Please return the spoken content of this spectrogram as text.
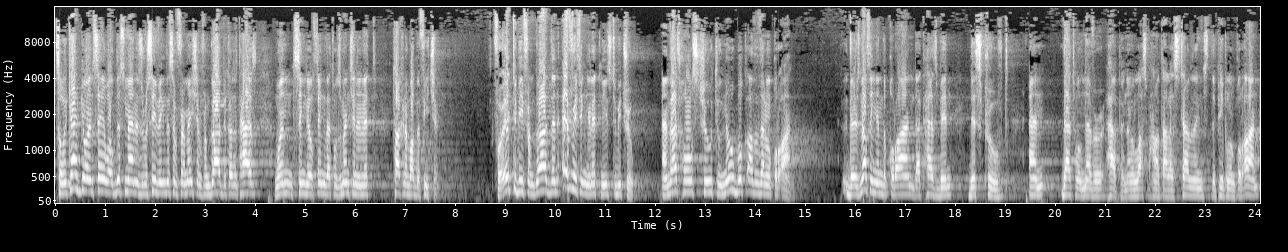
So we can't go and say, well, this man is receiving this information from God because it has one single thing that was mentioned in it talking about the future. For it to be from God, then everything in it needs to be true. And that holds true to no book other than the Quran. There's nothing in the Quran that has been disproved. And that will never happen. And Allah subhanahu wa ta'ala is telling the people in Quran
